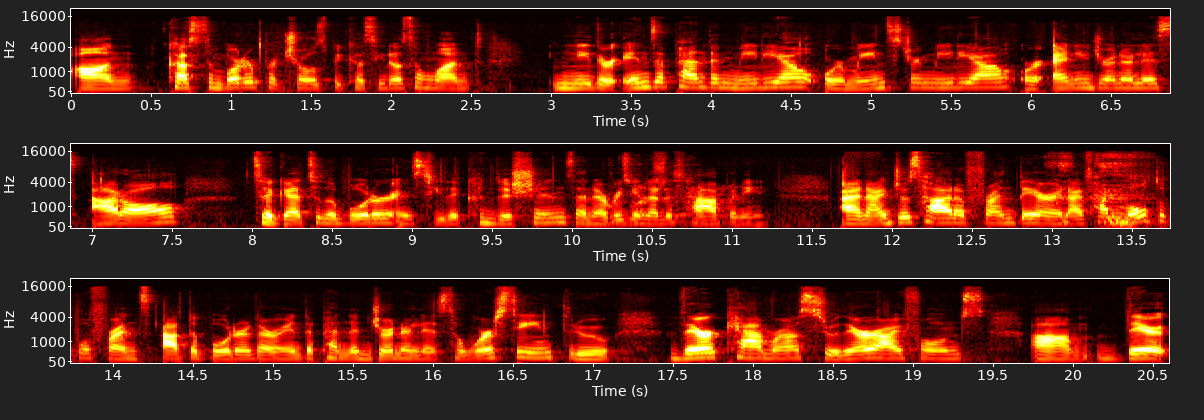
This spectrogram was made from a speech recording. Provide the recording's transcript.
on custom border patrols because he doesn't want neither independent media or mainstream media or any journalists at all to get to the border and see the conditions and everything that is happening. happening. And I just had a friend there, and I've had multiple friends at the border that are independent journalists. So we're seeing through their cameras, through their iPhones, um, their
